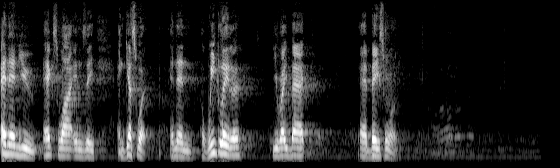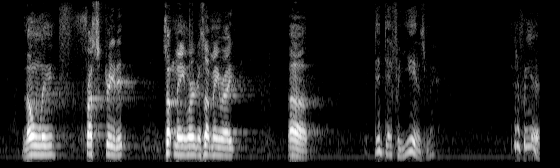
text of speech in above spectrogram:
And then you X, Y, and Z. And guess what? And then a week later, you write back, at base one. Lonely, frustrated, something ain't working, something ain't right. Uh, did that for years, man. Did it for years.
